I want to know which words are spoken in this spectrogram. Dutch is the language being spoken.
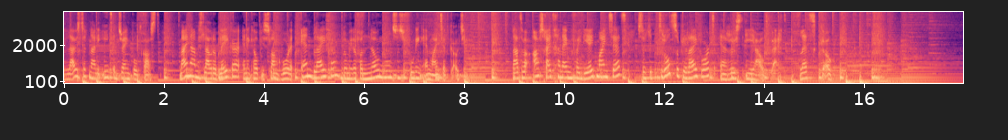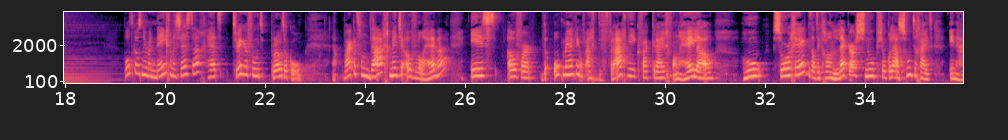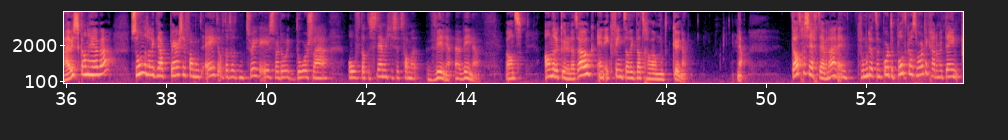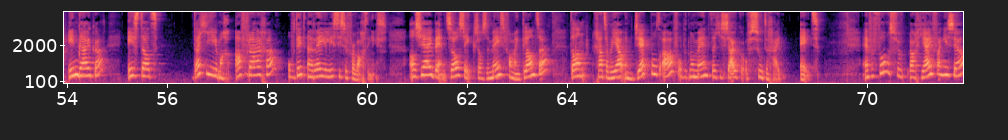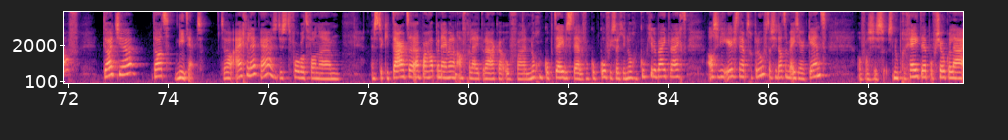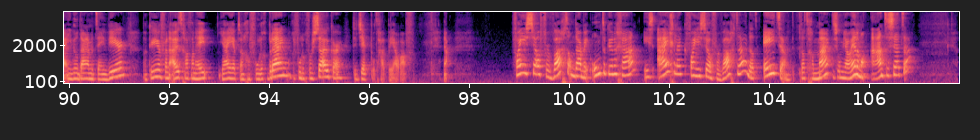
Je luistert naar de Eat and Train podcast. Mijn naam is Laura Bleker en ik help je slank worden en blijven door middel van no-nonsense voeding en mindset coaching. Laten we afscheid gaan nemen van je dieet mindset, zodat je trots op je lijf wordt en rust in je hoofd krijgt. Let's go! Podcast nummer 69, het Trigger Food Protocol. Nou, waar ik het vandaag met je over wil hebben, is over de opmerking, of eigenlijk de vraag die ik vaak krijg van... Hey Lau, hoe zorg ik dat ik gewoon lekker snoep, chocola, zoetigheid in huis kan hebben... zonder dat ik daar per se van moet eten of dat het een trigger is waardoor ik doorsla... of dat de stemmetjes het van me willen, uh, winnen. Want anderen kunnen dat ook en ik vind dat ik dat gewoon moet kunnen. Nou, dat gezegd hebben, en ik vermoed dat het een korte podcast wordt, ik ga er meteen induiken, is dat dat je je mag afvragen of dit een realistische verwachting is. Als jij bent, zoals ik, zoals de meeste van mijn klanten, dan gaat er bij jou een jackpot af op het moment dat je suiker of zoetigheid eet. En vervolgens verwacht jij van jezelf dat je dat niet hebt. Terwijl eigenlijk, hè, dus het voorbeeld van um, een stukje taart, een paar happen nemen en dan afgeleid raken. Of uh, nog een kop thee bestellen of een kop koffie, zodat je nog een koekje erbij krijgt. Als je die eerste hebt geproefd, als je dat een beetje herkent, of als je snoep gegeten hebt of chocola en je wilt daarna meteen weer, dan kun je ervan uitgaan van hé, hey, jij hebt een gevoelig brein, gevoelig voor suiker, de jackpot gaat bij jou af. Nou, van jezelf verwachten om daarmee om te kunnen gaan, is eigenlijk van jezelf verwachten dat eten dat gemaakt is om jou helemaal aan te zetten,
